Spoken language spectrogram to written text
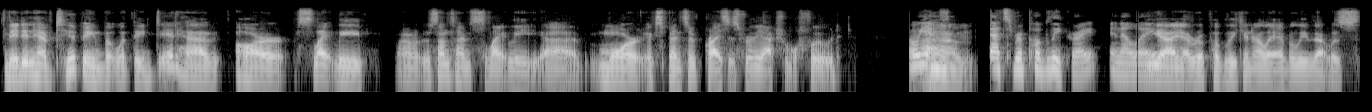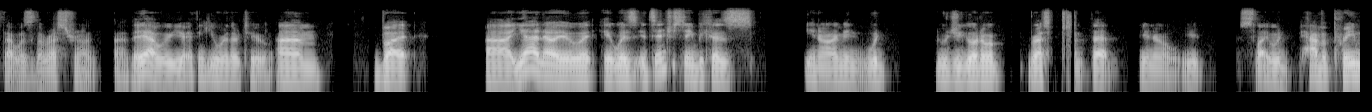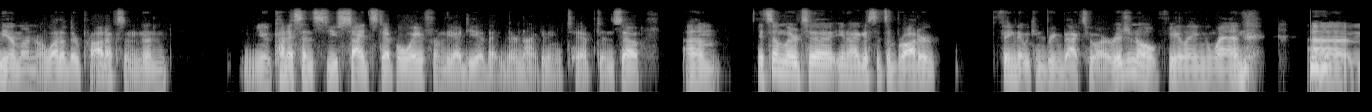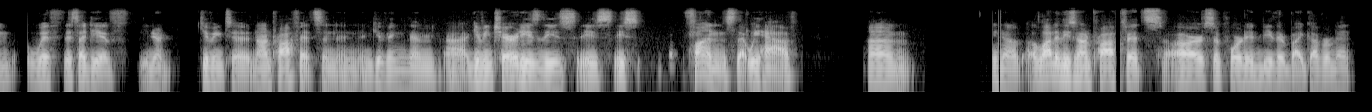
they didn't have tipping, but what they did have are slightly, uh, sometimes slightly uh, more expensive prices for the actual food. Oh yes, um, that's Republique, right, in LA. Yeah, yeah, Republique in LA. I believe that was that was the restaurant. Uh, yeah, we, I think you were there too. Um, but uh, yeah, no, it it was it's interesting because you know, I mean, would would you go to a restaurant that you know you slightly would have a premium on a lot of their products and then you know kind of since you sidestep away from the idea that they're not getting tipped and so um, it's similar to you know i guess it's a broader thing that we can bring back to our original feeling when mm-hmm. um, with this idea of you know giving to nonprofits and, and, and giving them uh, giving charities these these these funds that we have um, you know, a lot of these nonprofits are supported either by government,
